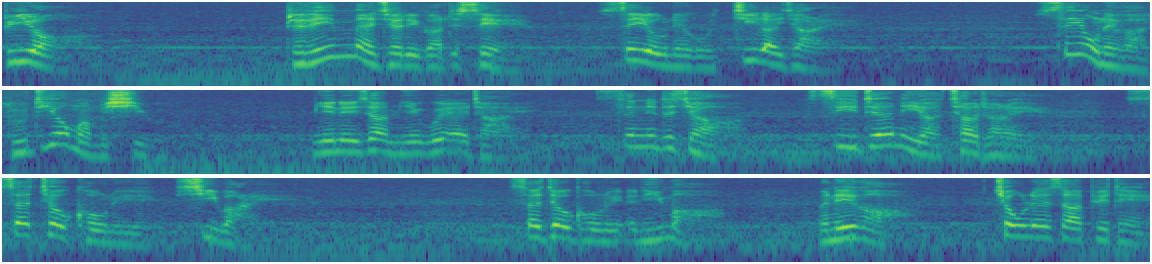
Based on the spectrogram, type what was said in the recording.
ပြီးတော့ပြတင်းမှန်ချက်တွေကတစ်စက်စေယုံတွေကိုကြီးလိုက်ကြတယ်စေယုံတွေကလူတယောက်မှမရှိဘူးမြင်နေကြမြင်ကွင်းအတိုင်းစနစ်တကျစီတန်းနေရချထားတဲ့ဆက်ချုပ်ခုံတွေရှိပါတယ် ဆက်ချုပ်ခုံတွေအနီးမှာမနေ့ကချုပ်လဲစားဖြစ်တဲ့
